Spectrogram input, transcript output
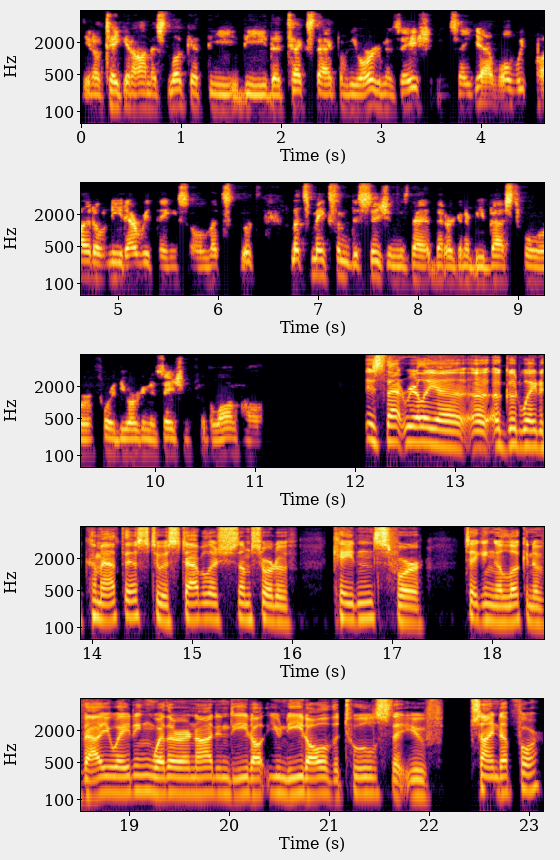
you know take an honest look at the the the tech stack of the organization and say yeah well we probably don't need everything so let's let's let's make some decisions that that are going to be best for for the organization for the long haul. Is that really a, a good way to come at this to establish some sort of cadence for taking a look and evaluating whether or not indeed you need all of the tools that you've signed up for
